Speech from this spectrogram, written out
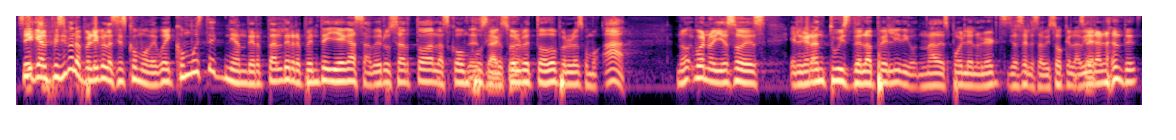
Sí, que al principio de la película sí es como de, güey, ¿cómo este neandertal de repente llega a saber usar todas las compus Exacto. y resuelve todo? Pero luego es como, ah, ¿no? Bueno, y eso es el gran twist de la peli. Digo, nada, spoiler alert, ya se les avisó que la Sí. vieran antes.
